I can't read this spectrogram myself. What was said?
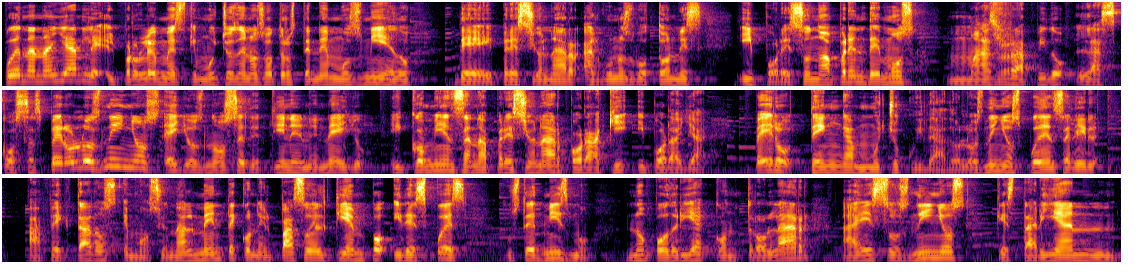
puedan hallarle. El problema es que muchos de nosotros tenemos miedo de presionar algunos botones y por eso no aprendemos más rápido las cosas. Pero los niños, ellos no se detienen en ello y comienzan a presionar por aquí y por allá pero tengan mucho cuidado. Los niños pueden salir afectados emocionalmente con el paso del tiempo y después usted mismo no podría controlar a esos niños que estarían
